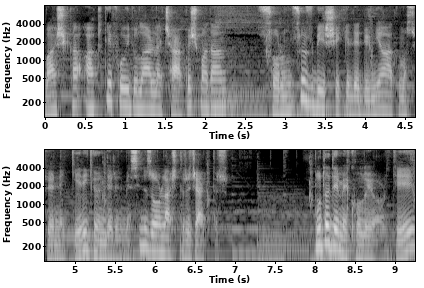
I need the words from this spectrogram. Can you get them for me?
başka aktif uydularla çarpışmadan sorunsuz bir şekilde dünya atmosferine geri gönderilmesini zorlaştıracaktır. Bu da demek oluyor ki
